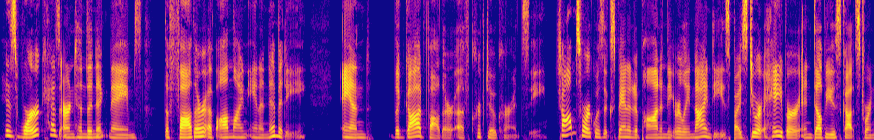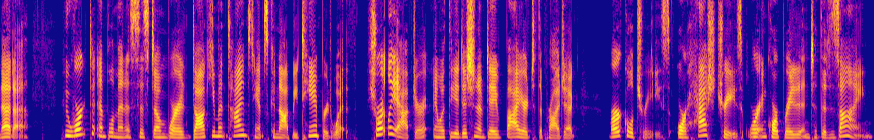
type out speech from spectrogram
His work has earned him the nicknames the father of online anonymity and the godfather of cryptocurrency. Chaum's work was expanded upon in the early 90s by Stuart Haber and W. Scott Stornetta, who worked to implement a system where document timestamps could not be tampered with. Shortly after, and with the addition of Dave Bayer to the project, Merkle trees or hash trees were incorporated into the design,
